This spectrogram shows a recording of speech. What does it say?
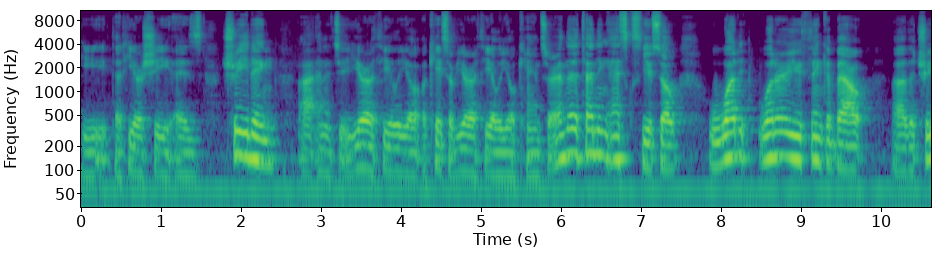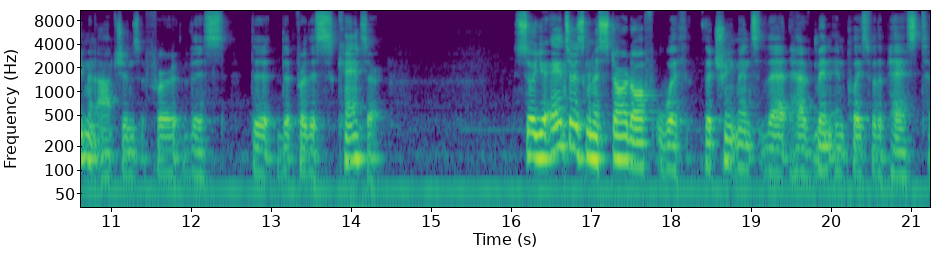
he that he or she is treating uh, and it's a urothelial a case of urothelial cancer and the attending asks you so what what do you think about uh, the treatment options for this the, the for this cancer so your answer is going to start off with the treatments that have been in place for the past,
